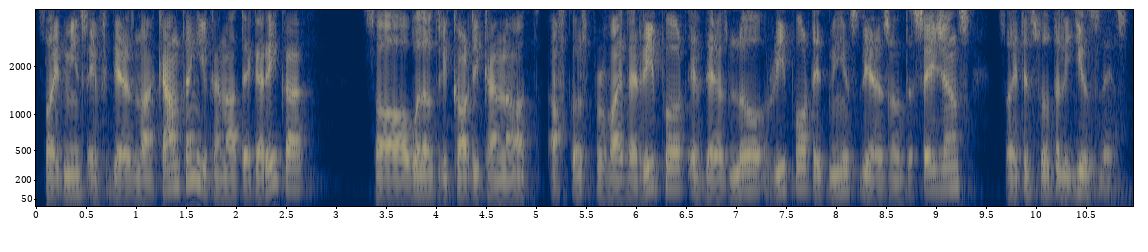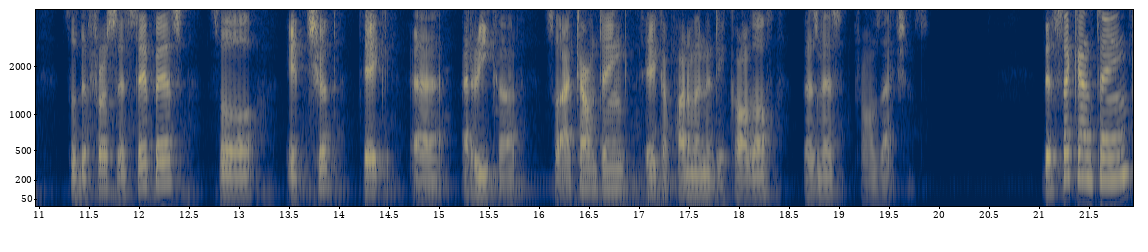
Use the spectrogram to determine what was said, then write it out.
So it means if there is no accounting, you cannot take a record. So without record, you cannot, of course, provide a report. If there is no report, it means there is no decisions. So it is totally useless. So the first step is, so it should take a, a record. So accounting take a permanent record of business transactions. The second thing,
